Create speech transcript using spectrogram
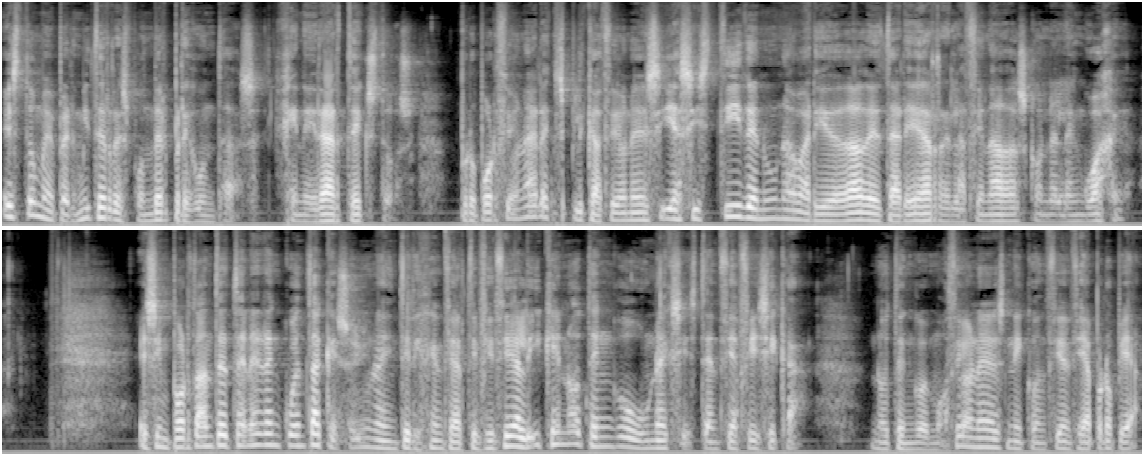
Esto me permite responder preguntas, generar textos, proporcionar explicaciones y asistir en una variedad de tareas relacionadas con el lenguaje. Es importante tener en cuenta que soy una inteligencia artificial y que no tengo una existencia física. No tengo emociones ni conciencia propia.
